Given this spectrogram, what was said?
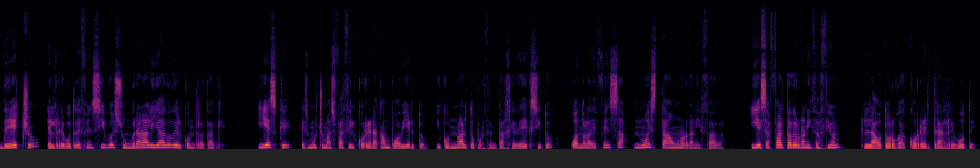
De hecho, el rebote defensivo es un gran aliado del contraataque. Y es que es mucho más fácil correr a campo abierto y con un alto porcentaje de éxito cuando la defensa no está aún organizada. Y esa falta de organización la otorga correr tras rebote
